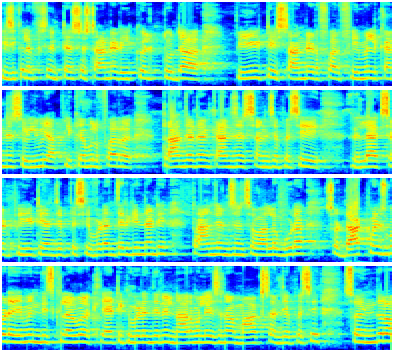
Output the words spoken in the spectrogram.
physical efficiency test standard equal to the PET standard standard for female candidates will be applicable for transgender candidates అని చెప్పేసి రిలాక్స్డ్ పీఈటీ అని చెప్పేసి ఇవ్వడం జరిగిందండి. ట్రాన్స్జెండర్స్ వాళ్ళకు కూడా సో డాక్యుమెంట్స్ కూడా ఏమేమి తీసుకెళ్ళారు కూడా క్లారిటీకి ఇవ్వడం జరిగింది. నార్మలైజేషన్ మార్క్స్ అని చెప్పేసి సో ఇందులో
